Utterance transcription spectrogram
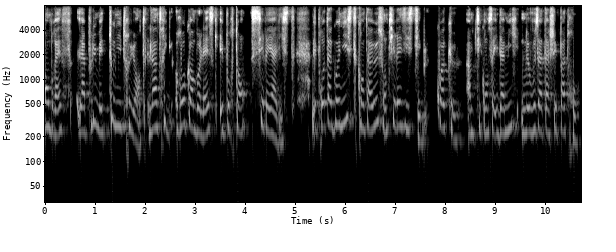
En bref, la plume est tonitruante, l'intrigue rocambolesque et pourtant si réaliste. Les protagonistes, quant à eux, sont irrésistibles. Quoique, un petit conseil d'amis, ne vous attachez pas trop.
